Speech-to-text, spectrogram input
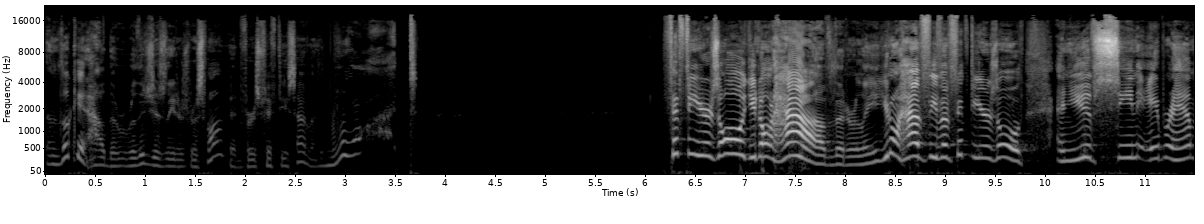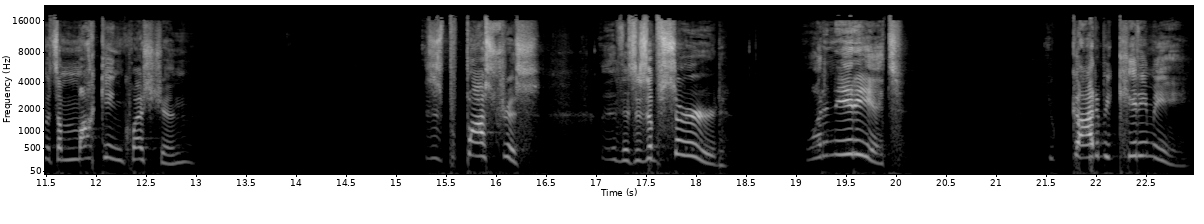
And look at how the religious leaders responded. Verse 57. What? 50 years old, you don't have, literally. You don't have even 50 years old. And you have seen Abraham? It's a mocking question. This is preposterous. This is absurd. What an idiot. Got to be kidding me.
